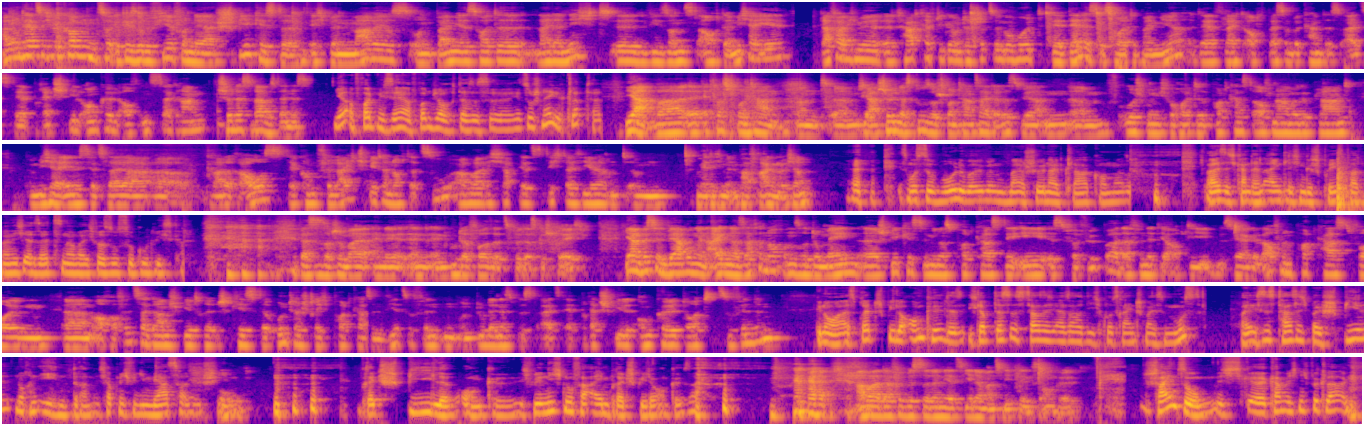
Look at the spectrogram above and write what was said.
Hallo und herzlich willkommen zur Episode 4 von der Spielkiste. Ich bin Marius und bei mir ist heute leider nicht, äh, wie sonst auch, der Michael. Dafür habe ich mir äh, tatkräftige Unterstützung geholt. Der Dennis ist heute bei mir, der vielleicht auch besser bekannt ist als der Brettspielonkel auf Instagram. Schön, dass du da bist, Dennis. Ja, freut mich sehr. Freut mich auch, dass es äh, jetzt so schnell geklappt hat. Ja, war äh, etwas spontan. Und ähm, ja, schön, dass du so spontan Zeit hattest. Wir hatten ähm, ursprünglich für heute Podcastaufnahme geplant. Michael ist jetzt leider äh, gerade raus. Der kommt vielleicht später noch dazu, aber ich habe jetzt dich da hier und ähm, werde dich mit ein paar Fragen löchern. Jetzt musst du wohl über mit meiner Schönheit klarkommen. Also, ich weiß, ich kann deinen eigentlichen Gesprächspartner nicht ersetzen, aber ich versuche so gut wie ich es kann. Das ist doch schon mal eine, ein, ein, guter Vorsatz für das Gespräch. Ja, ein bisschen Werbung in eigener Sache noch. Unsere Domain äh, spielkiste-podcast.de ist verfügbar. Da findet ihr auch die bisher gelaufenen Podcast-Folgen. Ähm, auch auf Instagram Spielkiste-Podcast sind wir zu finden. Und du, Dennis, bist als Brettspiel-Onkel dort zu finden. Genau, als Brettspieler-Onkel. Ich glaube, das ist tatsächlich eine Sache, die ich kurz reinschmeißen muss. Weil es ist tatsächlich bei Spiel noch ein E hinten dran. Ich habe mich für die Mehrzahl entschieden. Oh. Brettspiele-Onkel. Ich will nicht nur für einen Brettspiele-Onkel sein. Aber dafür bist du dann jetzt jedermanns Lieblingsonkel. Scheint so. Ich äh, kann mich nicht beklagen.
